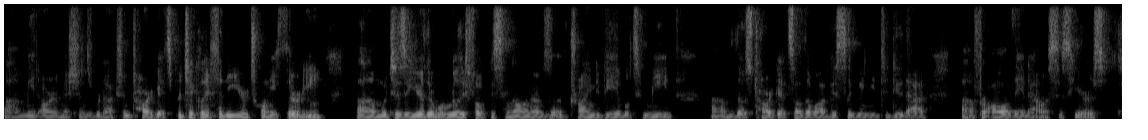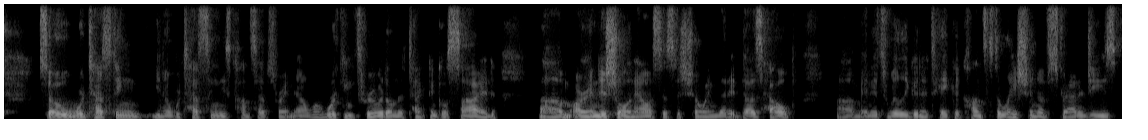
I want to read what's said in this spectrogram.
uh, meet our emissions reduction targets, particularly for the year 2030, um, which is a year that we're really focusing on of, of trying to be able to meet um, those targets, although obviously we need to do that uh, for all of the analysis years. So we're testing, you know, we're testing these concepts right now. We're working through it on the technical side. Um, our initial analysis is showing that it does help. Um, and it's really going to take a constellation of strategies,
